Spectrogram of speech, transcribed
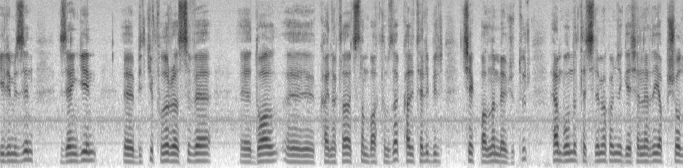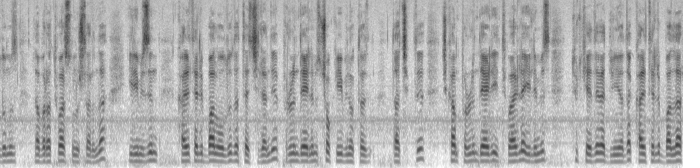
İlimizin zengin e, bitki florası ve doğal e, kaynaklar açısından baktığımızda kaliteli bir çiçek balına mevcuttur. Hem bunu da tescillemek önce geçenlerde yapmış olduğumuz laboratuvar sonuçlarında ilimizin kaliteli bal olduğu da tescillendi. Prolin değerimiz çok iyi bir noktada çıktı. Çıkan prolin değeri itibariyle ilimiz Türkiye'de ve dünyada kaliteli ballar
